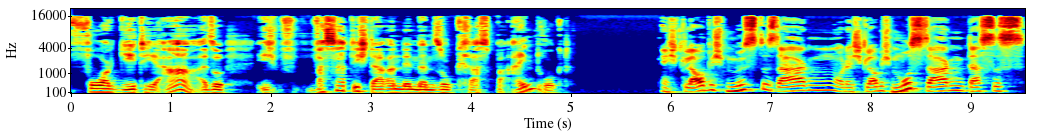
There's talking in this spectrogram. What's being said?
vor GTA. Also, ich, was hat dich daran denn dann so krass beeindruckt? Ich glaube, ich müsste sagen, oder ich glaube, ich muss sagen, dass es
